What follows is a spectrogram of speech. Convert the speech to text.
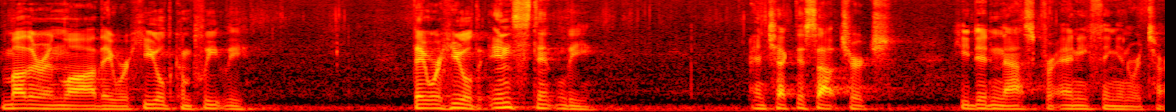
mother-in-law, they were healed completely. They were healed instantly. And check this out, church. He didn't ask for anything in return.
